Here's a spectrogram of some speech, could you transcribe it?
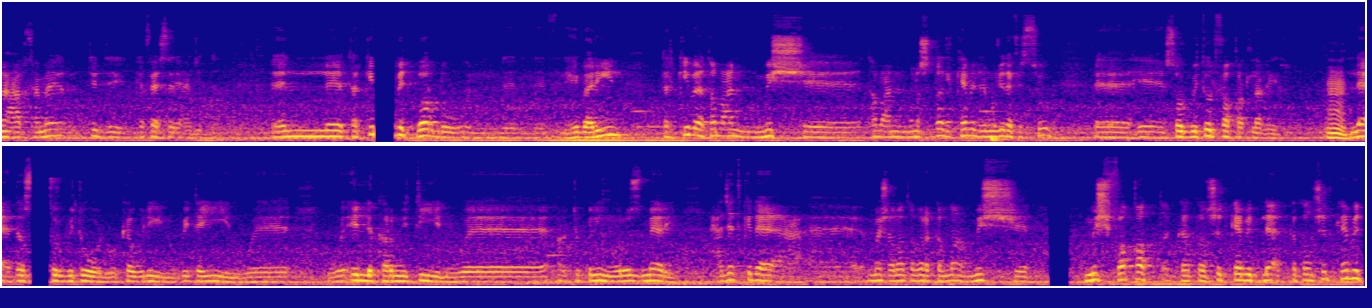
مع الخمائر تدي كفاءة سريعة جدا. التركيبه برضو ال- ال- الهيبارين تركيبه طبعا مش طبعا منشطات الكبد الموجوده في السوق آه، هي سوربيتول فقط لا غير. لا ده سوربيتول وكولين وبيتايين و... و L-carnitine وأرتوكولين وروزماري. حاجات كده آه، ما شاء الله تبارك الله مش مش فقط كتنشيط كبد لا كتنشيط كبد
